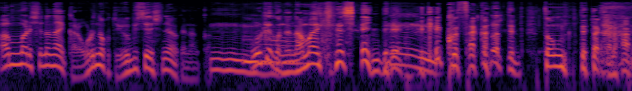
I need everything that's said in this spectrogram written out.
あんまり知らないから俺のこと呼び捨てにしないわけなんか。うん俺結構ね、生意気な社員で、うん結構逆らってとんがってたから、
